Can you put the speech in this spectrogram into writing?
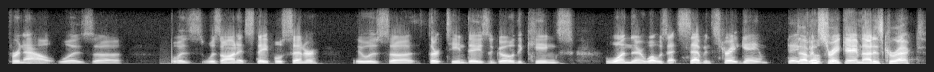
for now was uh, was was on at Staples Center. It was uh, 13 days ago. The Kings won their what was that seventh straight game? Dave Seven Joseph? straight game. That is correct.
